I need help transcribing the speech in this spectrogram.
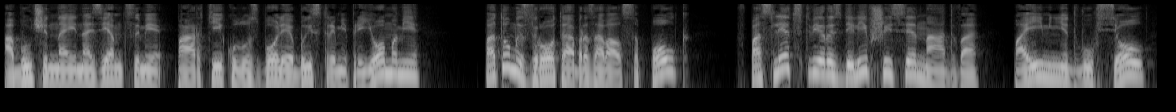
обученная иноземцами по артикулу с более быстрыми приемами, потом из роты образовался полк, впоследствии разделившийся на два по имени двух сел –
